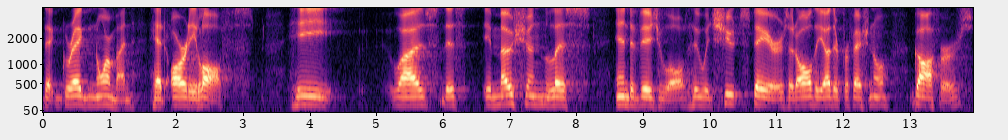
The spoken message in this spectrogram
that Greg Norman had already lost. He was this emotionless individual who would shoot stares at all the other professional golfers.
